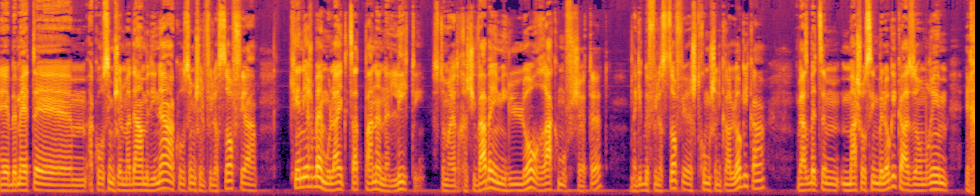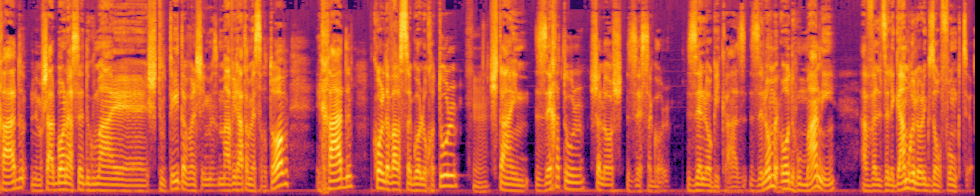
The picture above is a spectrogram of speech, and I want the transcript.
אה, באמת, אה, הקורסים של מדע המדינה, הקורסים של פילוסופיה, כן יש בהם אולי קצת פן אנליטי. זאת אומרת, החשיבה בהם היא לא רק מופשטת. נגיד בפילוסופיה יש תחום שנקרא לוגיקה, ואז בעצם מה שעושים בלוגיקה זה אומרים, אחד, למשל בואו נעשה דוגמה אה, שטותית, אבל שהיא מעבירה את המסר טוב. אחד, כל דבר סגול הוא חתול. שתיים, זה חתול. שלוש, זה סגול. זה לוגיקה. אז זה לא מאוד הומני, אבל זה לגמרי לא לגזור פונקציות.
